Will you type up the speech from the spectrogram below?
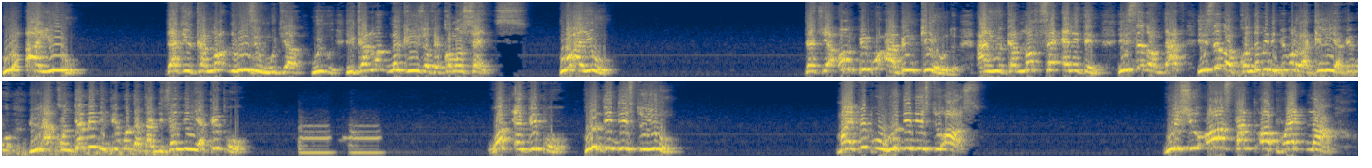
Who are you that you cannot reason with your you cannot make use of a common sense? Who are you? That your own people are being killed and you cannot say anything. Instead of that, instead of condemning the people that are killing your people, you are condemning the people that are defending your people. What a people! Who did this to you? My people, who did this to us? We should all stand up right now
